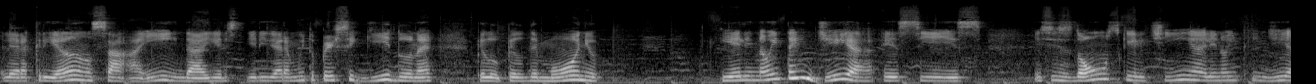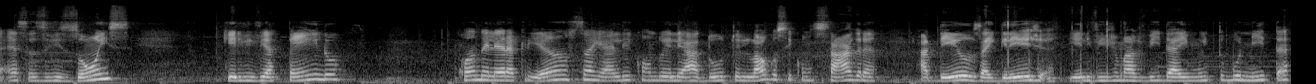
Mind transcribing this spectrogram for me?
ele era criança ainda e ele, ele era muito perseguido, né? Pelo, pelo demônio e ele não entendia esses esses dons que ele tinha, ele não entendia essas visões que ele vivia tendo quando ele era criança e ali quando ele é adulto, ele logo se consagra a Deus, à igreja, e ele vive uma vida aí muito bonita.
